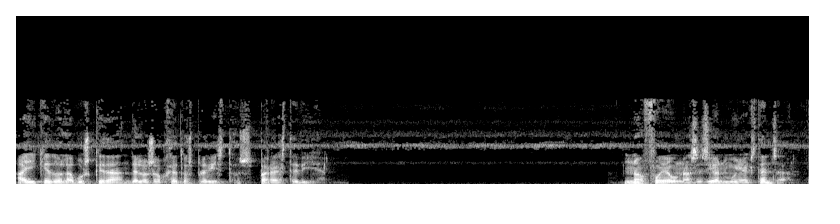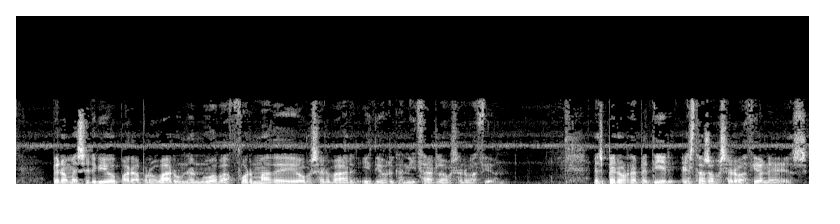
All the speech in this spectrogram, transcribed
ahí quedó la búsqueda de los objetos previstos para este día. No fue una sesión muy extensa, pero me sirvió para probar una nueva forma de observar y de organizar la observación. Espero repetir estas observaciones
